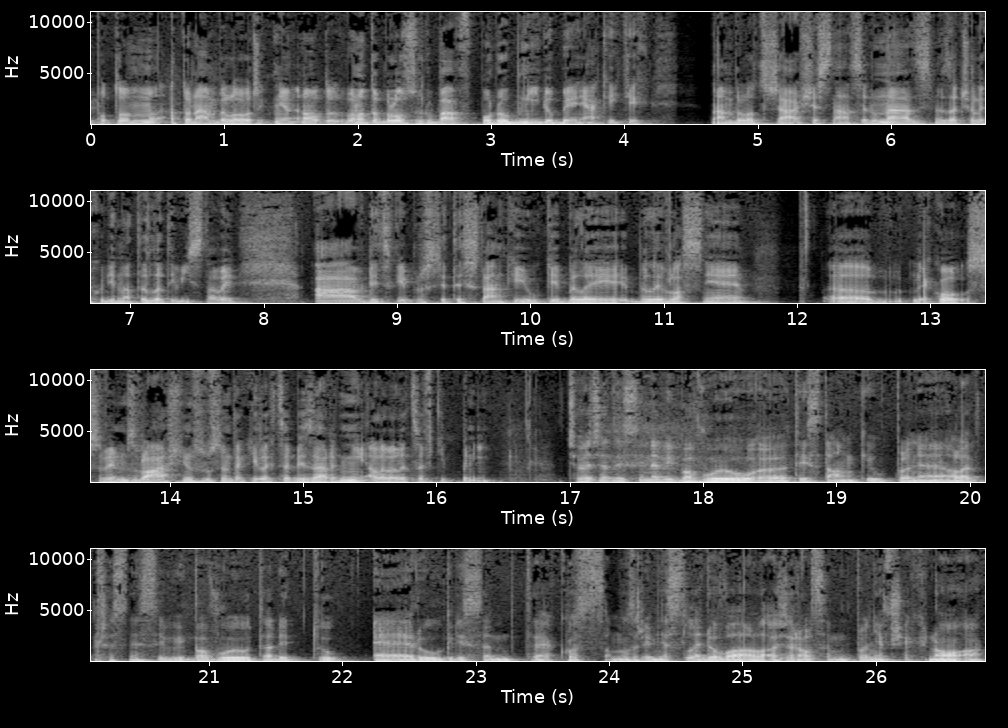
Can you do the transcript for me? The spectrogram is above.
potom, a to nám bylo, řekněme, no to, ono to bylo zhruba v podobné době nějakých těch nám bylo třeba 16-17, jsme začali chodit na tyhle ty výstavy a vždycky prostě ty stánky Juky byly, byly vlastně jako svým zvláštním způsobem taky lehce bizarní, ale velice vtipný. Člověče, ty si nevybavuju uh, ty stánky úplně, ale přesně si vybavuju tady tu éru, kdy jsem to jako samozřejmě sledoval a žral jsem úplně všechno a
